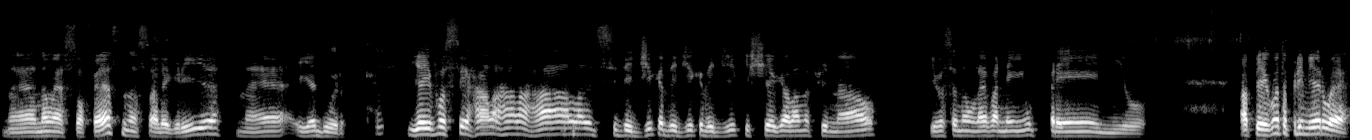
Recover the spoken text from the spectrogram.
Né? Não é só festa, não é só alegria, né? e é duro. E aí você rala, rala, rala, se dedica, dedica, dedica e chega lá no final e você não leva nenhum prêmio. A pergunta primeiro é:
